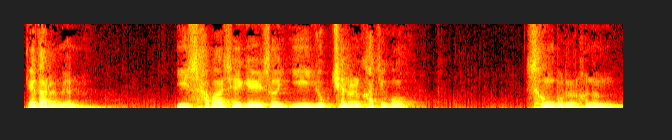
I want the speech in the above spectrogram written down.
깨달으면 이 사바세계에서 이 육체를 가지고 성불을 하는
